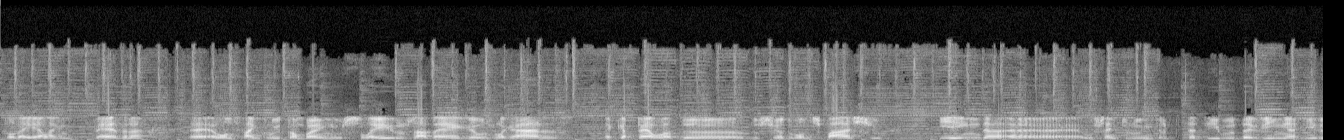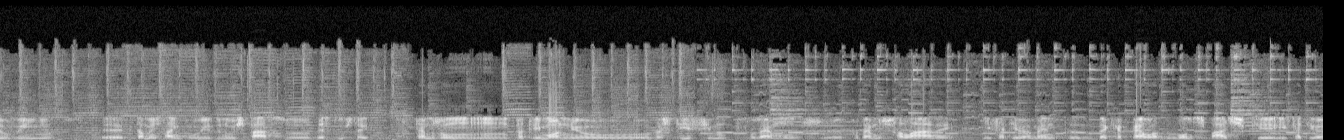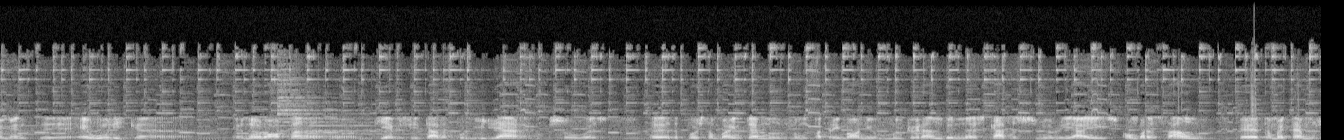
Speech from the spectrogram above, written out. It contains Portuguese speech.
toda ela em pedra, eh, onde está incluído também os celeiros, a adega, os lagares, a capela de, do Senhor do Bom Despacho e ainda o centro interpretativo da vinha e do vinho, que também está incluído no espaço deste mosteiro. Temos um, um património vastíssimo, podemos, eh, podemos falar efetivamente da Capela de Bom Despacho, que efetivamente é única eh, na Europa, eh, que é visitada por milhares de pessoas. Depois também temos um património muito grande nas casas senhoriais com brasão. Também temos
